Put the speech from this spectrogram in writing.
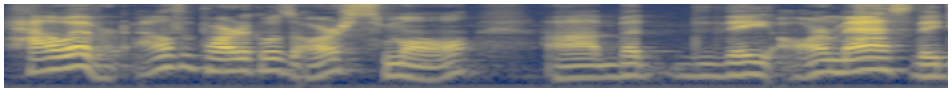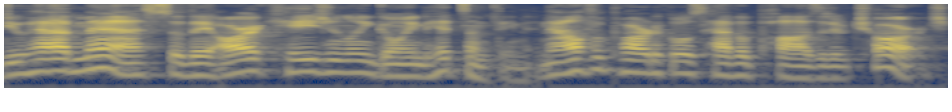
However, alpha particles are small, uh, but they are mass. They do have mass, so they are occasionally going to hit something. And alpha particles have a positive charge.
